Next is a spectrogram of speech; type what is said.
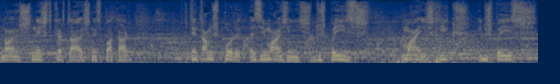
Nós, neste cartaz, neste placar, tentámos pôr as imagens dos países mais ricos e dos países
